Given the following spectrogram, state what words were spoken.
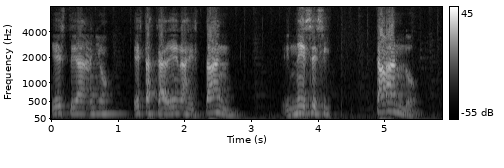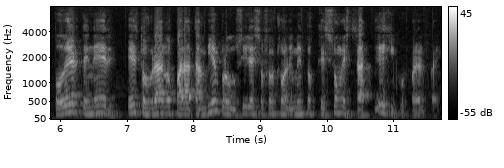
este año, estas cadenas están necesitando poder tener estos granos para también producir esos otros alimentos que son estratégicos para el país.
